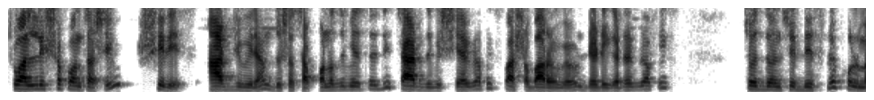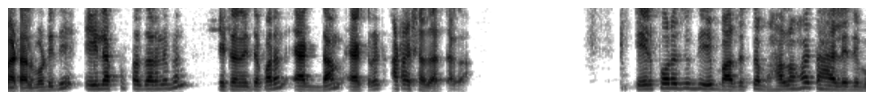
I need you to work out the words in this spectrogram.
চুয়াল্লিশশো পঞ্চাশি সিরিজ আট জিবি র্যাম দুশো ছাপ্পান্ন জিবি এসএসডি চার জিবি শেয়ার গ্রাফিক্স পাঁচশো বারো ডেডিকেটেড গ্রাফিক্স চোদ্দ inch display full metal body দিয়ে। এই ল্যাপটপটা যারা নেবেন, এটা নিতে পারেন একদম এক রেট আঠাইশ হাজার টাকা। এরপরে যদি বাজেটটা ভালো হয়, তাহলে দেব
